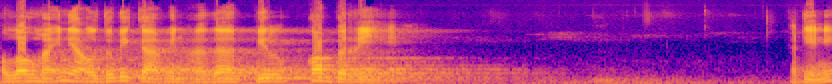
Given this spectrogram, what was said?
Allahumma inni a'udzubika min adzabil qabri. Jadi ini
